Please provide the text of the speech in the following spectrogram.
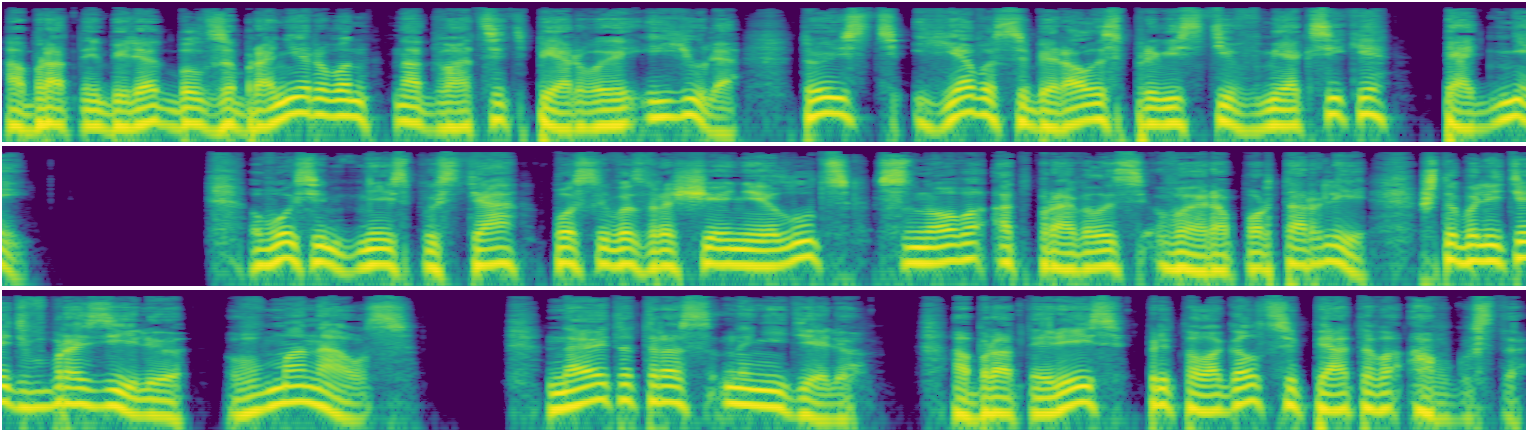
Обратный билет был забронирован на 21 июля, то есть Ева собиралась провести в Мексике пять дней. Восемь дней спустя, после возвращения Луц, снова отправилась в аэропорт Орли, чтобы лететь в Бразилию, в Манаус. На этот раз на неделю. Обратный рейс предполагался 5 августа.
